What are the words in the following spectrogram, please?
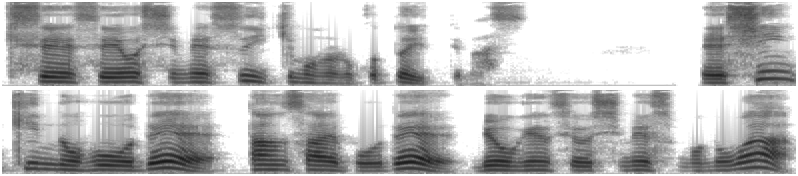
寄生性を示す生き物のことを言ってます。えー真菌の方で単細胞で病原性を示すものは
